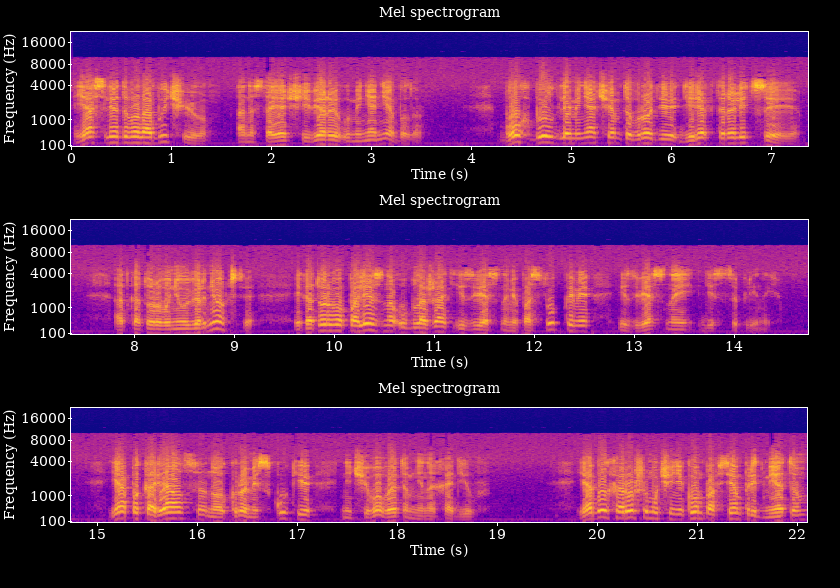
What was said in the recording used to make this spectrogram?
Я следовал обычаю, а настоящей веры у меня не было. Бог был для меня чем-то вроде директора лицея, от которого не увернешься, и которого полезно ублажать известными поступками, известной дисциплиной. Я покорялся, но кроме скуки ничего в этом не находил. Я был хорошим учеником по всем предметам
